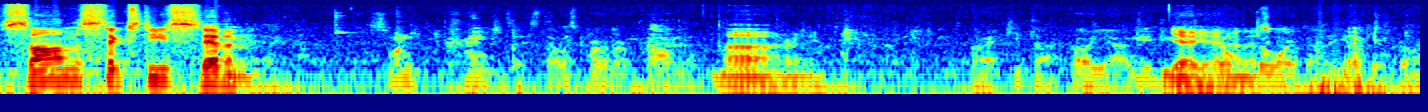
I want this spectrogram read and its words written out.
Psalm 67. Someone cranked this. That was part of our problem. Ah, really? Alright, keep talking. Oh, yeah. You, do. Yeah, yeah. No, that's don't cool. worry about it. Okay, cool.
